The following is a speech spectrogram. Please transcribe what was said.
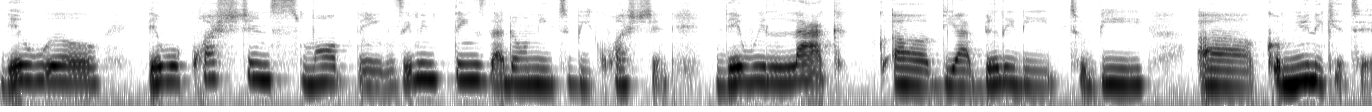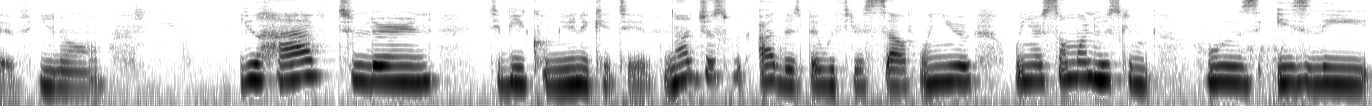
they will they will question small things, even things that don't need to be questioned. They will lack uh, the ability to be uh, communicative, you know. You have to learn to be communicative, not just with others, but with yourself. When you're when you're someone who's who's easily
